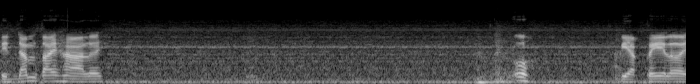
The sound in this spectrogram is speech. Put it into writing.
ติดดำตายหาเลย โอ้ เปียกเพเลย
